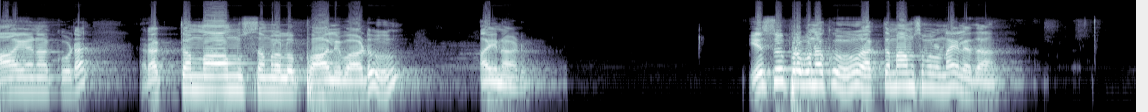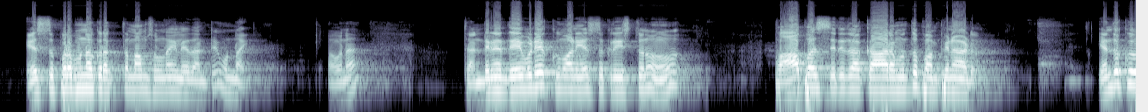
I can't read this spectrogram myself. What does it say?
ఆయన కూడా రక్తమాంసములలో పాలివాడు అయినాడు. యేసు ప్రభునకు రక్తమాంసములు ఉన్నాయి లేదా? యేసు ప్రభునకు రక్తమాంసములు ఉన్నాయి లేదా అంటే ఉన్నాయి. అవునా? తండ్రిని దేవుడే కుమారుని యేసుక్రీస్తును పాప శరీరకారముతో పంపినాడు. ఎందుకు?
